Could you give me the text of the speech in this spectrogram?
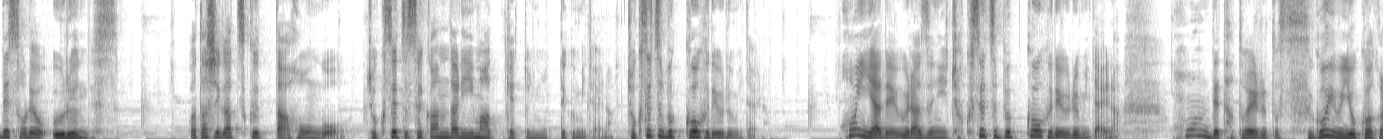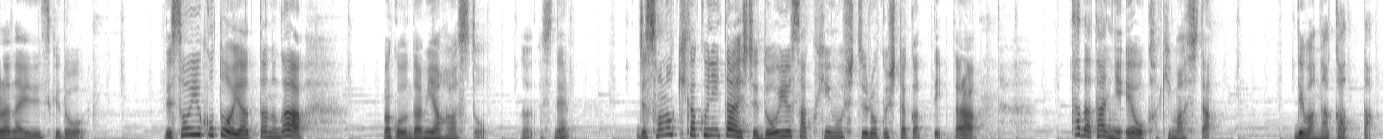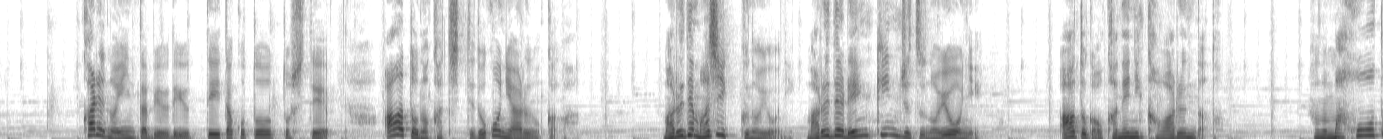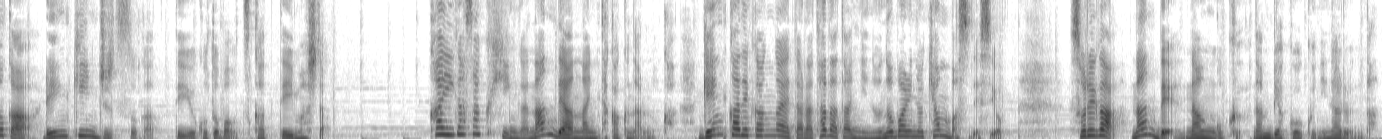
でそれを売るんです。私が作った本を直接セカンダリーマーケットに持ってくみたいな直接ブックオフで売るみたいな本屋で売らずに直接ブックオフで売るみたいな。本で例えるとすごいよくわからないですけど。でそういうことをやったのが、まあ、このダミアン・ハーストなんですね。じゃあその企画に対してどういう作品を出力したかって言ったらただ単に絵を描きました。ではなかった。彼のインタビューで言っていたこととしてアートの価値ってどこにあるのかがまるでマジックのようにまるで錬金術のようにアートがお金に変わるんだと。その魔法とか錬金術とかっていう言葉を使っていました。絵画作品が何であんなに高くなるのか。原価で考えたらただ単に布張りのキャンバスですよ。それがなんで何億何百億になるんだ。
